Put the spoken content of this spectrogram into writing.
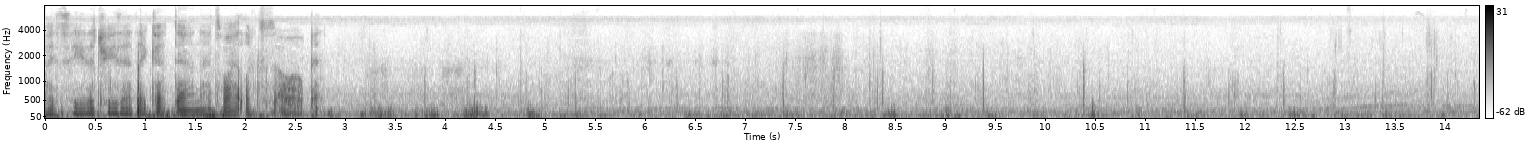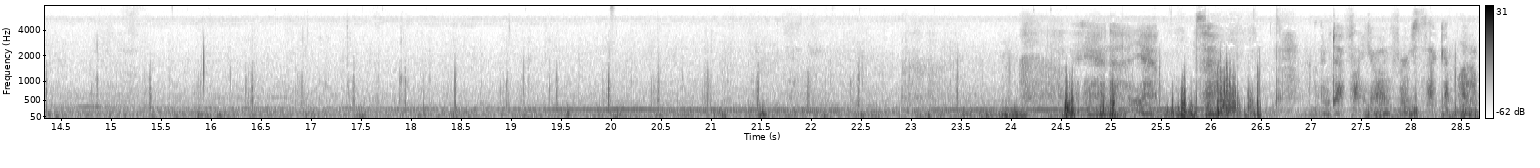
I see the tree that they cut down. That's why it looks so open. And uh, yeah, so I'm definitely going for a second lap.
